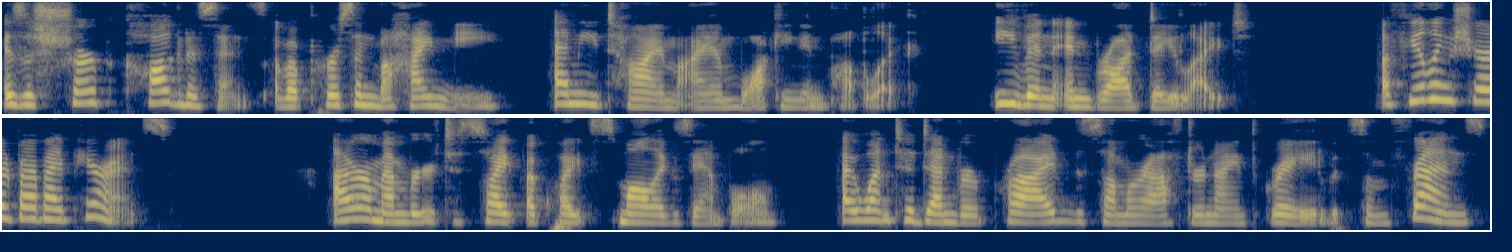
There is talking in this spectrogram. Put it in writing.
is a sharp cognizance of a person behind me anytime I am walking in public, even in broad daylight. A feeling shared by my parents. I remember to cite a quite small example. I went to Denver Pride the summer after ninth grade with some friends,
